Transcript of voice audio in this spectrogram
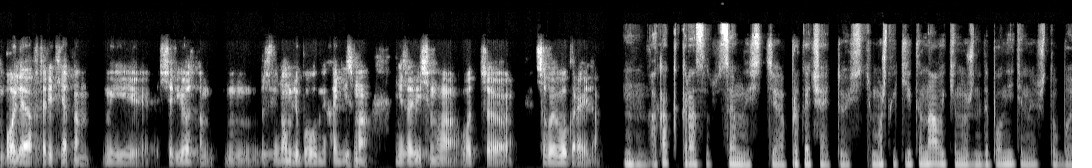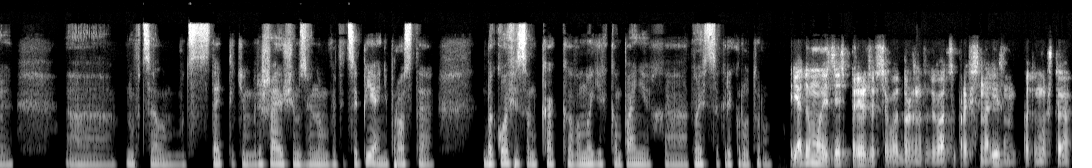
более авторитетным и серьезным звеном любого механизма, независимо от э, своего грейда. А как как раз эту ценность, э, прокачать? То есть, может, какие-то навыки нужны дополнительные, чтобы, а, ну, в целом, вот стать таким решающим звеном в этой цепи, а не просто бэк-офисом, как во многих компаниях, а, относятся к рекрутеру? Я думаю, здесь прежде всего должен развиваться профессионализм, потому что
